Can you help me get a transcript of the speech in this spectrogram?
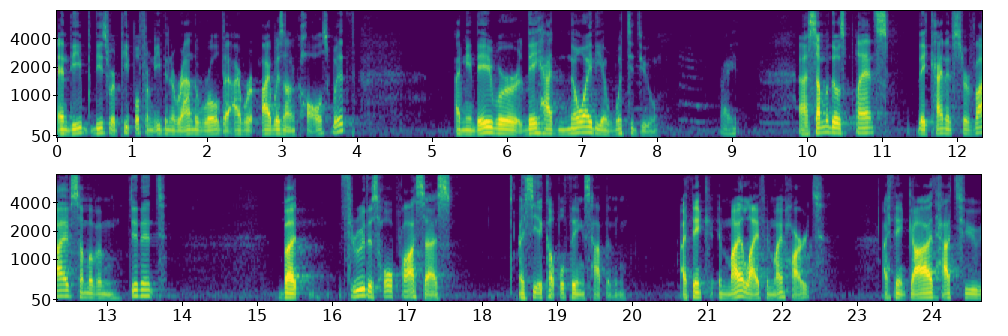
and the, these were people from even around the world that I, were, I was on calls with. I mean, they, were, they had no idea what to do, right? Uh, some of those plants, they kind of survived, some of them didn't. But through this whole process, I see a couple things happening. I think in my life, in my heart, I think God had to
